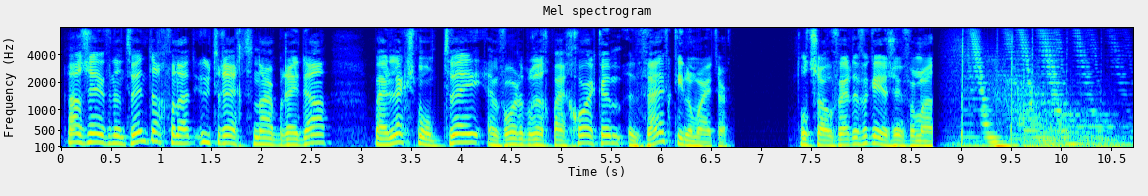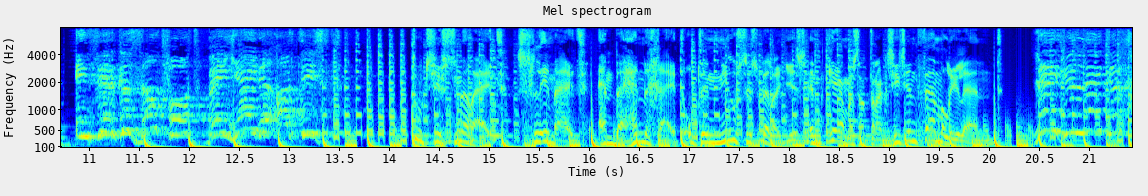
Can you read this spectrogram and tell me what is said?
A27 vanuit Utrecht naar Breda bij Lexmond 2 en voor de brug bij Gorkum 5 kilometer. Tot zover de verkeersinformatie. In Circus Zandvoort ben jij de artiest. Toets je snelheid, slimheid en behendigheid op de nieuwste spelletjes en kermisattracties in Familyland. Leef je lekker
